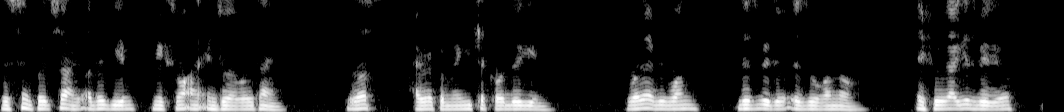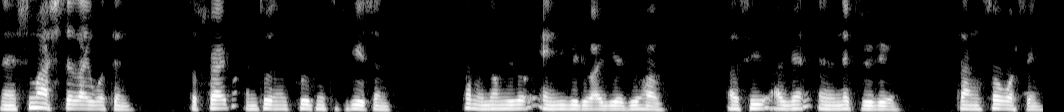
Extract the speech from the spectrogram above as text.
The simple challenge of the game makes for an enjoyable time. Thus, I recommend you check out the game. Well everyone, this video is over now. If you like this video, then smash the like button, subscribe and turn on post notifications. Comment down below any video ideas you have. I'll see you again in the next video. Thanks for watching.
